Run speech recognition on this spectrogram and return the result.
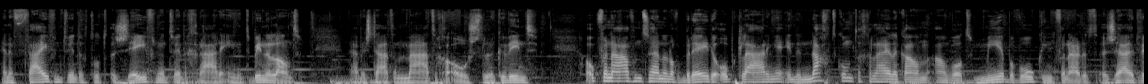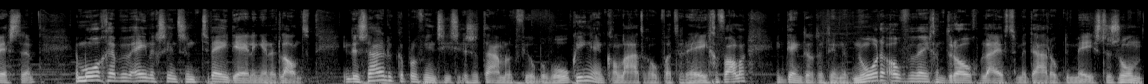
en 25 tot 27 graden in het binnenland. Daarbij staat een matige oostelijke wind. Ook vanavond zijn er nog brede opklaringen. In de nacht komt er geleidelijk aan, aan wat meer bewolking vanuit het zuidwesten. En morgen hebben we enigszins een tweedeling in het land. In de zuidelijke provincies is er tamelijk veel bewolking... en kan later ook wat regen vallen. Ik denk dat het in het noorden overwegend droog blijft... met daar ook de meeste zon.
